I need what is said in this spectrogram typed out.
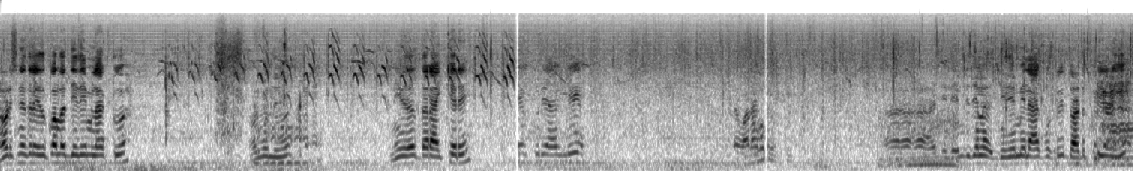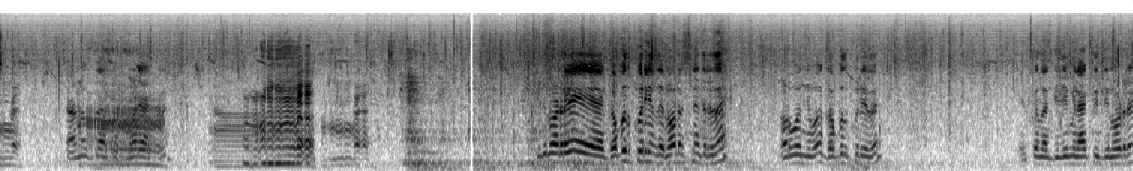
ನೋಡಿ ಸ್ನೇಹಿತರೆ ಇದಕ್ಕೊಂದು ಹದಿನೈದು ಮೇಲೆ ಹಾಕ್ತು ನೋಡ್ಬೋದು ನೀವು. ನೀವು ಇದೇ ಥರ ಹಾಕ್ಯರಿ. ಕುರಿ ಆಗಲಿ. ಹದಿನೈದು ದಿನ ಮೇಲೆ ಹಾಕ್ಬೇಕ್ರಿ, ದೊಡ್ಡ ಕುರಿಗಳಿಗೆ ಸಣ್ಣ ಇದು ನೋಡ್ರಿ, ಗಬ್ಬದ ಕುರಿ ಅದ ನೋಡ್ರಿ ಸ್ನೇಹಿತರೆ ನೋಡ್ಬೋದು ನೀವು, ಗಬ್ಬದ ಕುರಿ ಇದೆ. ಇದಕ್ಕೊಂದು ಹದಿನೈದು ಮೇಲೆ ಹಾಕ್ತಿದ್ವಿ ನೋಡ್ರಿ.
